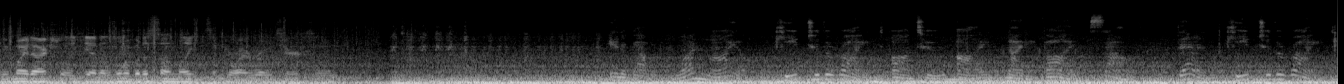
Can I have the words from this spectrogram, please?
we might actually get a little bit of sunlight and some dry roads here. So. In about one mile, keep to the right onto I-95 South. Then keep to the right.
